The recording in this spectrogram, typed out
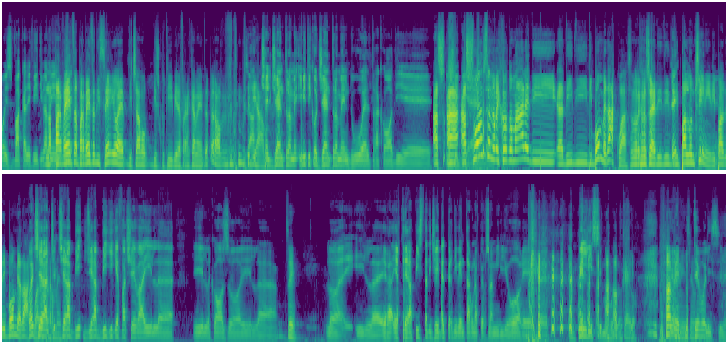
poi svacca La definitivamente. parvenza, parvenza di serio è, diciamo, discutibile, francamente. Però Esatto, vediamo. C'è il, gentleman, il mitico Gentleman Duel tra Cody e. A, e a, a. Swan, se non ricordo male, di, eh, di, di- di bombe d'acqua. Se non ricordo, cioè di, di- Sì, di palloncini, sì. pa- di bombe ad acqua. Poi c'era, c'era Biggie che faceva il. Il coso, il. Sì. Lo- il- era, era terapista di JBL per diventare una persona migliore. cioè, è bellissimo quello Ok, show. va Era benissimo. Notevolissimo.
